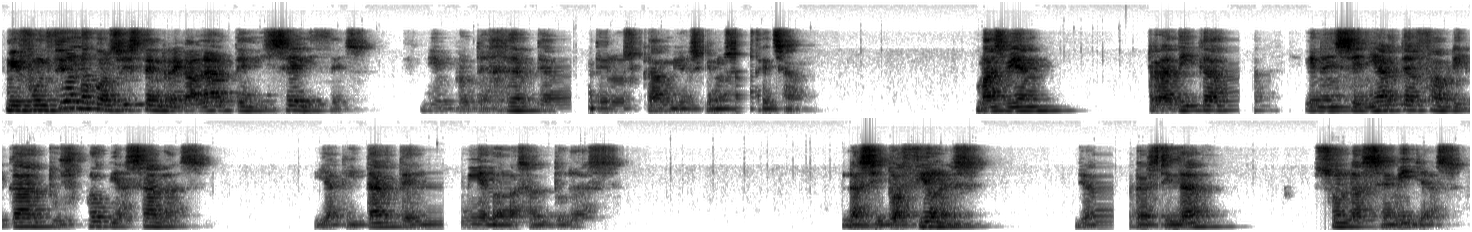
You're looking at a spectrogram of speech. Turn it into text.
Mi función no consiste en regalarte mis hélices ni en protegerte ante los cambios que nos acechan. Más bien, radica en enseñarte a fabricar tus propias alas y a quitarte el miedo a las alturas. Las situaciones de adversidad son las semillas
